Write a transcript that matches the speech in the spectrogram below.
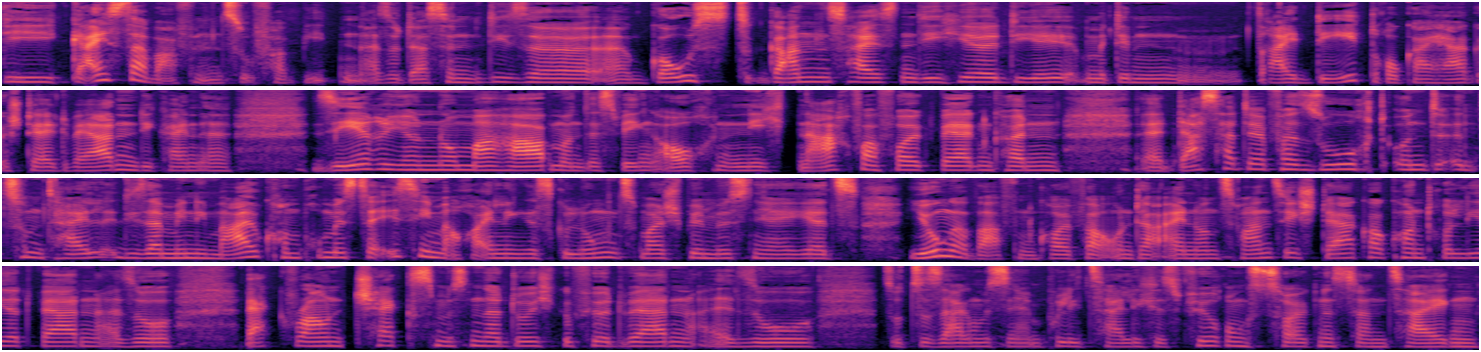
die Geisterwaffen zu verbieten. Also das sind diese äh, Ghost Guns heißen die hier, die mit dem 3D-Drucker hergestellt werden, die keine Seriennummer haben und deswegen auch nicht nachverfolgt werden können. Äh, das hat er versucht und äh, zum Teil dieser Minimalkompromiss, da ist ihm auch einiges gelungen. Zum Beispiel müssen ja jetzt junge Waffenkäufer unter 21 stärker kontrolliert werden. Also Background-Checks müssen da durchgeführt werden. Also sozusagen müssen ja ein polizeiliches Führungszeugnis dann zeigen.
